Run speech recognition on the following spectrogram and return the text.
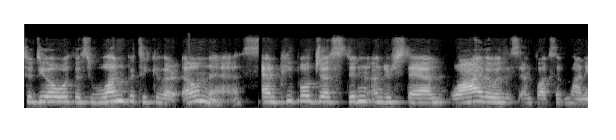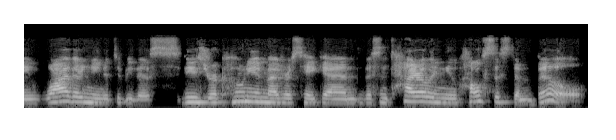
to deal with this one particular illness and people just didn't understand why there was this influx of money why there needed to be this these draconian measures taken this entirely new health system built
